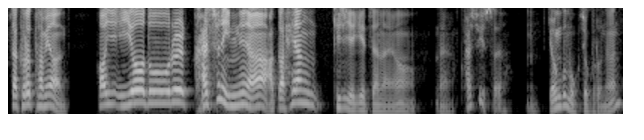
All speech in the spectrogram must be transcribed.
자 그렇다면 어, 이 이어도를 갈 수는 있느냐? 아까 해양 기지 얘기했잖아요. 네, 갈 수 있어요. 음, 연구 목적으로는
